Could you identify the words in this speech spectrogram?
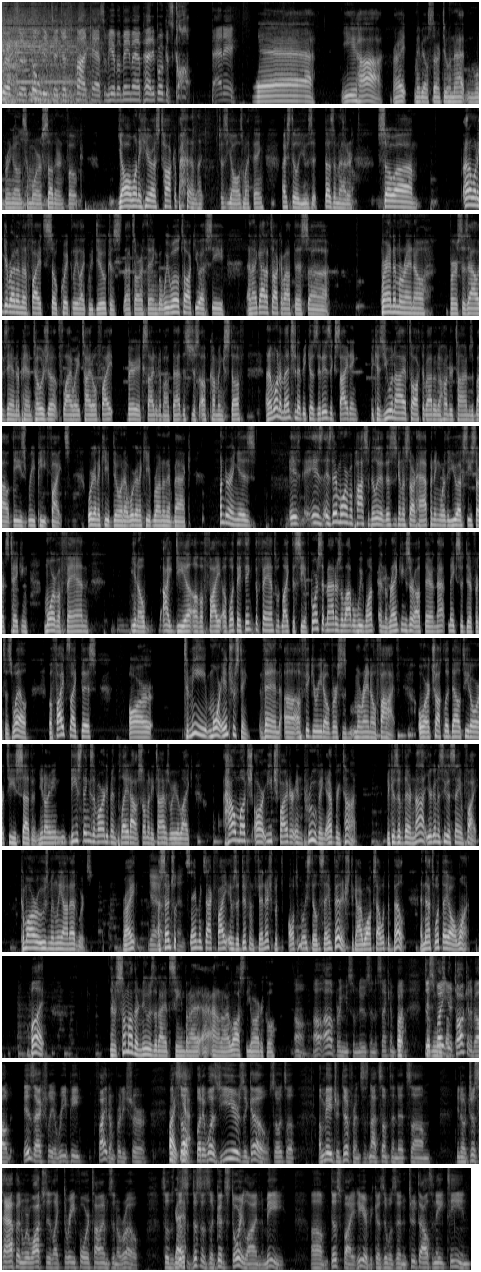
another episode. Don't leave to judge the podcast. I'm here with main man Patty Broken Skull. Patty. Yeah. Yeehaw. Right? Maybe I'll start doing that and we'll bring on some more Southern folk. Y'all want to hear us talk about it? Like, just y'all is my thing. I still use it. Doesn't matter. So, um, I don't want to get right into the fights so quickly like we do because that's our thing, but we will talk UFC. And I got to talk about this uh, Brandon Moreno versus Alexander Pantoja flyweight title fight. Very excited about that. This is just upcoming stuff. And I want to mention it because it is exciting because you and I have talked about it a hundred times about these repeat fights. We're going to keep doing it. We're going to keep running it back. Wondering is is is is there more of a possibility that this is going to start happening where the UFC starts taking more of a fan you know idea of a fight of what they think the fans would like to see of course it matters a lot what we want and the rankings are up there and that makes a difference as well but fights like this are to me more interesting than uh, a Figueiredo versus Moreno five or a Chuck Liddell Tito Ortiz seven. You know what I mean? These things have already been played out so many times where you're like, how much are each fighter improving every time? Because if they're not, you're going to see the same fight. Kamaru Usman, Leon Edwards, right? Yeah. Essentially, and- same exact fight. It was a different finish, but ultimately still the same finish. The guy walks out with the belt, and that's what they all want. But there's some other news that I had seen, but I I, I don't know. I lost the article. Oh, I'll, I'll bring you some news in a second. But this hit me with fight you're talking about is actually a repeat fight. I'm pretty sure. Right, Itself, yeah. But it was years ago, so it's a a major difference. It's not something that's um, you know, just happened. We're watching it like three, four times in a row. So Yeah, this this is a good storyline to me. Um, this fight here because it was in 2018,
